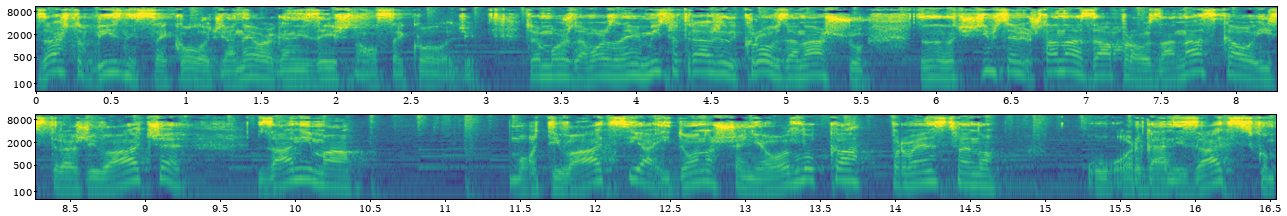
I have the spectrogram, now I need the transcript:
Zašto business psychology, a ne organizational psychology? To je možda, možda ne, mi smo tražili krov za našu, znači čim se, šta nas zapravo, za nas kao istraživače zanima motivacija i donošenje odluka prvenstveno u organizacijskom,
